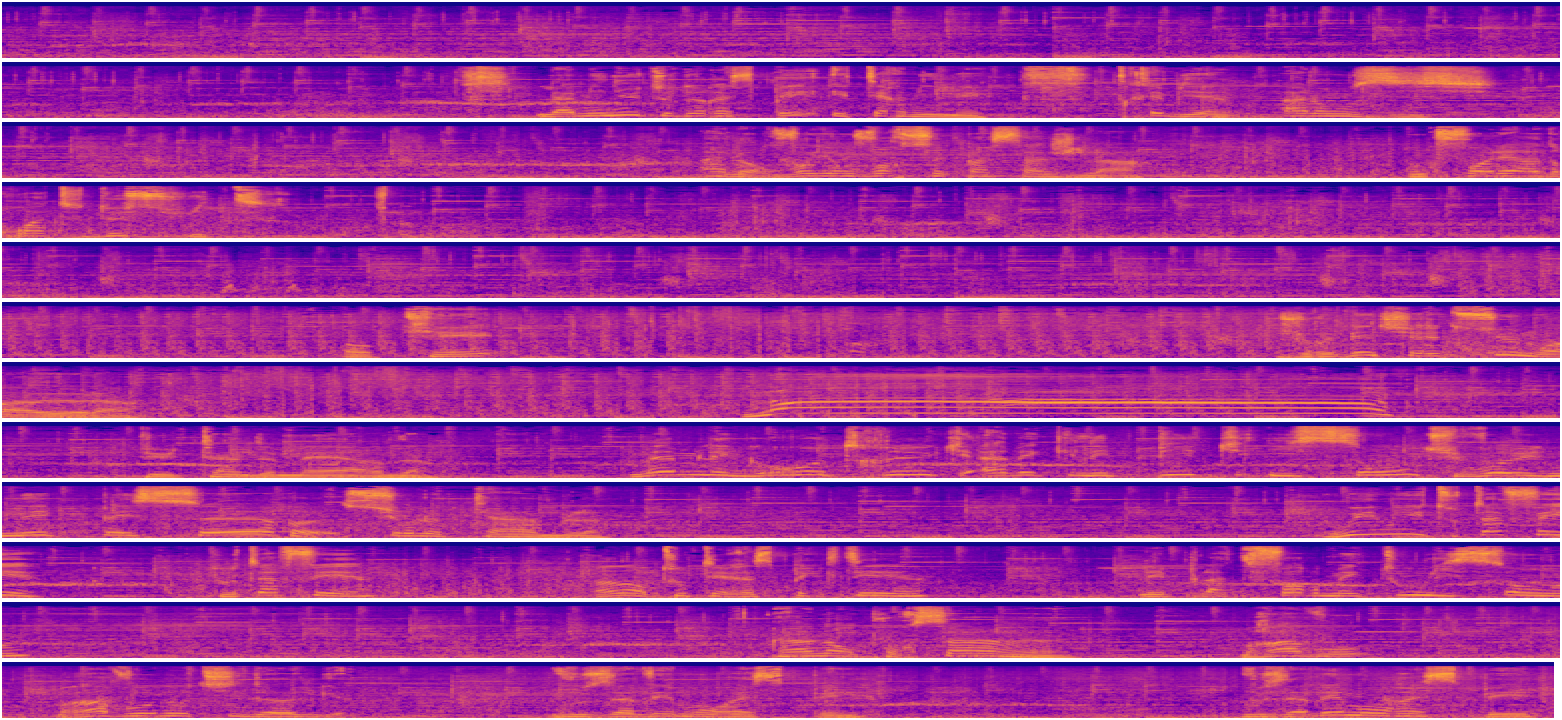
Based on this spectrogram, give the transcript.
La minute de respect est terminée. Très bien, allons-y. Alors, voyons voir ce passage-là. Donc, faut aller à droite de suite. Ok. J'aurais bien tiré dessus, moi, eux, là. Non Putain de merde. Même les gros trucs avec les pics, ils sont, tu vois, une épaisseur sur le câble. Oui, oui, tout à fait. Tout à fait. Non, non, tout est respecté. hein. Les plateformes et tout, ils sont. hein. Ah non, pour ça, euh, bravo. Bravo Naughty Dog. Vous avez mon respect. Vous avez mon respect.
